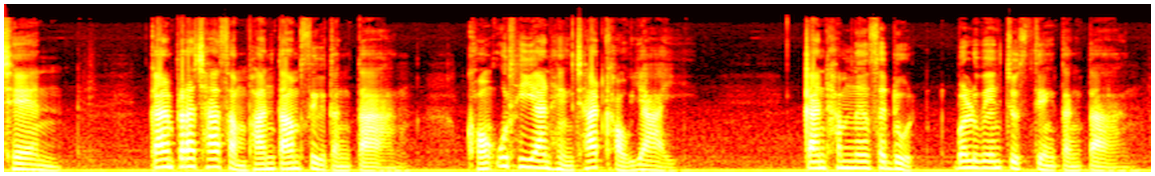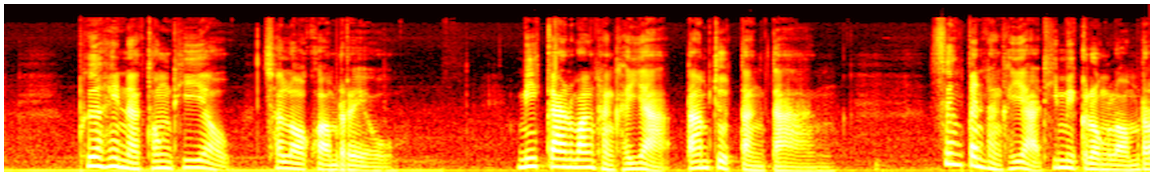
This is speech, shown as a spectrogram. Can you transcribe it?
เช่น การประชาสัมพันธ์ตามสื่อต่าง ๆ ของอุทยานแห่งชาติเขาใหญ่ การทำเนินสะดุดบริเวณจุดเสี่ยงต่าง ๆ เพื่อให้นักท่องเที่ยวชะลอความเร็ว มีการวางถังขยะตามจุดต่าง ๆ ซึ่งเป็นถังขยะที่มีกรงล้อมร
